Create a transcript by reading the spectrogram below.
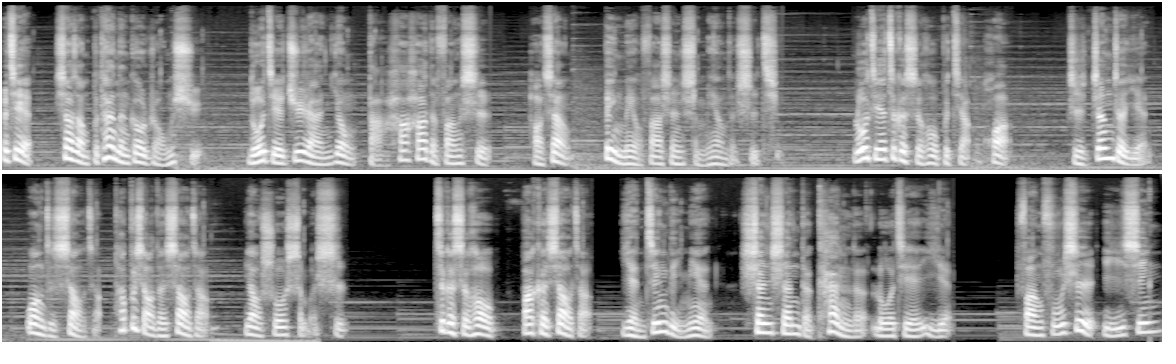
而且校长不太能够容许罗杰居然用打哈哈的方式，好像并没有发生什么样的事情。罗杰这个时候不讲话，只睁着眼望着校长，他不晓得校长要说什么事。这个时候，巴克校长眼睛里面深深地看了罗杰一眼，仿佛是疑心。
